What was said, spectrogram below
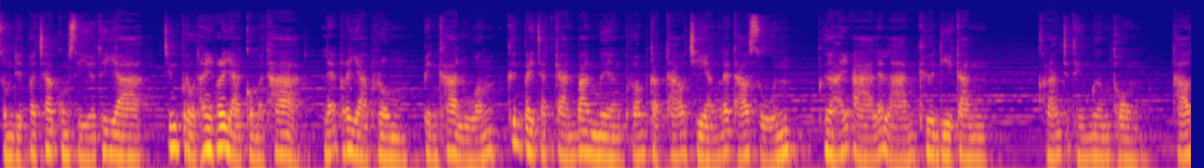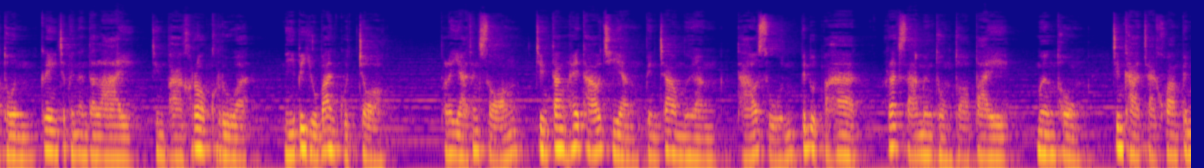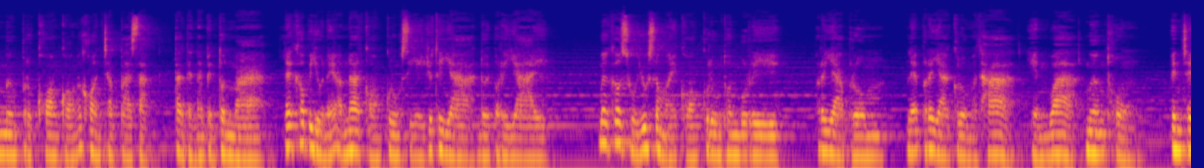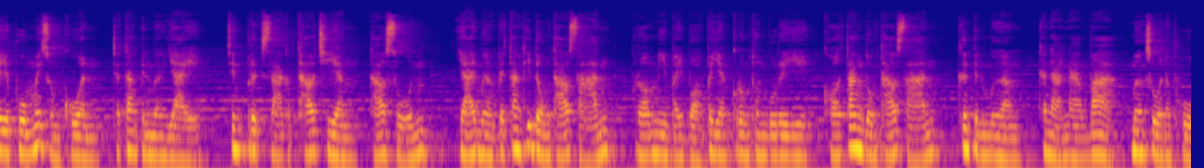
สมเด็จพระเจ้ากรุงศรีอยุธยาจึงโปรดให้พระยากรมท่าและพระยาพรมเป็นข้าหลวงขึ้นไปจัดการบ้านเมืองพร้อมกับเท้าเชียงและเท้าศูนย์ เพื่อให้อาและหลานคืนดีกัน ครั้งจะถึงเมืองธงเท้าทนเกรงจะเป็นอันตรายจึงพาครอบครัวหนีไปอยู่บ้านกุดจอกภรยาทั้งสองจึงตั้งให้เท้าเชียงเป็นเจ้าเมือง เท้าศูนย์เป็นอุปหาตรักษาเมืองธงต่อไป เมืองธง จึงขาดจากความเป็นเมืองปกครองของนครจำปาสักตั้งแต่นั้นเป็นต้นมา และเข้าไปอยู่ในอำนาจของกรุงศรีอยุธยาโดยปริยาย เมื่อเข้าสู่ยุคสมัยของกรุงธนบุรี พระยาพรม และพระยากรมท่าเห็นว่าเมืองธงเป็นชัยภูมิไม่สมควรจะตั้งเป็นเมืองใหญ่ จึงปรึกษากับเท้าเชียง เท้าศูนย์ย้ายเมืองไปตั้งที่ดงเท้าสารพร้อมมีใบบอกไปยังกรุงธนบุรี ขอตั้งดงเท้าสาร ขึ้นเป็นเมือง ขนานนามว่าเมืองสุวรรณภูมิ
